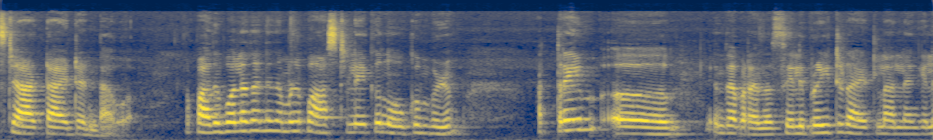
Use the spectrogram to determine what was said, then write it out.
സ്റ്റാർട്ടായിട്ടുണ്ടാവുക. അപ്പോൾ അതുപോലെ തന്നെ നമ്മൾ പാസ്റ്റിലേക്ക് നോക്കുമ്പോഴും അത്രയും എന്താ പറയുന്നത് സെലിബ്രേറ്റഡ് ആയിട്ടുള്ള അല്ലെങ്കിൽ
